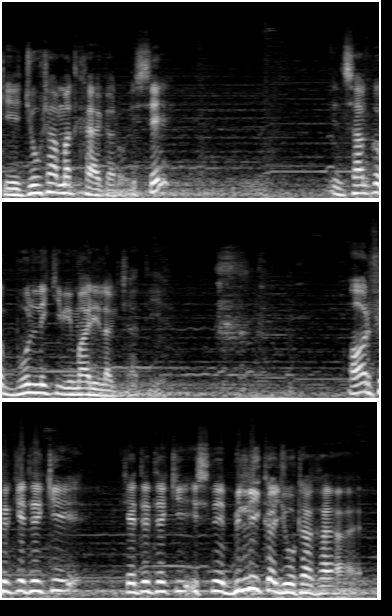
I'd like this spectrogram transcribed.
कि जूठा मत खाया करो, इससे इंसान को भूलने की बीमारी लग जाती है। और फिर कहते कि, कहते थे कि इसने बिल्ली का जूठा खाया है।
